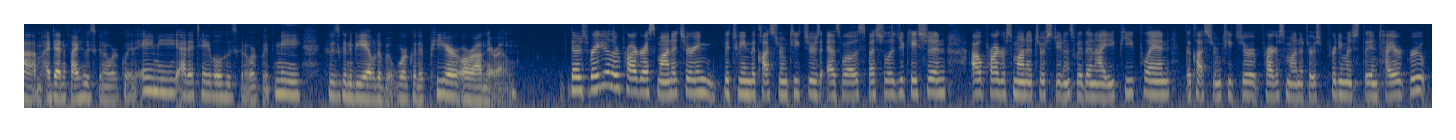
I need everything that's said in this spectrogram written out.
um, identify who's going to work with Amy at a table, who's going to work with me, who's going to be able to work with a peer or on their own there's regular progress monitoring between the classroom teachers as well as special education. I'll progress monitor students with an IEP plan. The classroom teacher progress monitors pretty much the entire group.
